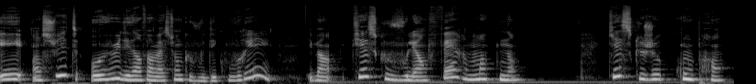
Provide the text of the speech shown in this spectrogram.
Et ensuite, au vu des informations que vous découvrez, eh ben, qu'est-ce que vous voulez en faire maintenant? Qu'est-ce que je comprends?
